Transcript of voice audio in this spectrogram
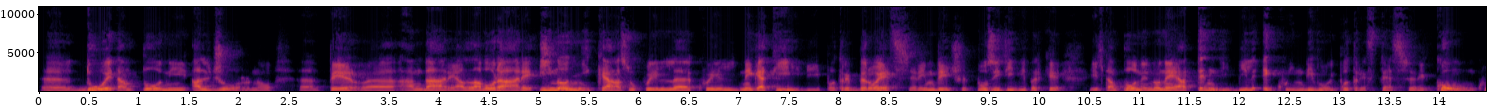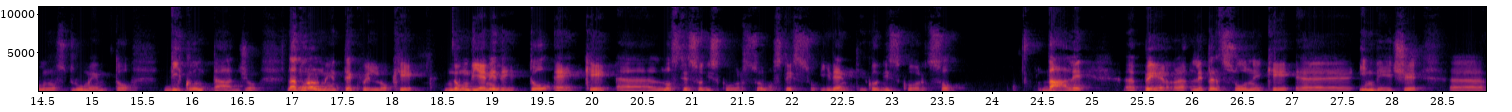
eh, due tamponi al giorno eh, per eh, andare a lavorare, in ogni caso quel, quel negativi potrebbero essere invece positivi perché il tampone non è attendibile e quindi voi potreste essere comunque uno strumento di contagio. Naturalmente quello che non viene detto è che eh, lo stesso discorso, lo stesso identico discorso vale eh, per le persone che eh, invece eh,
